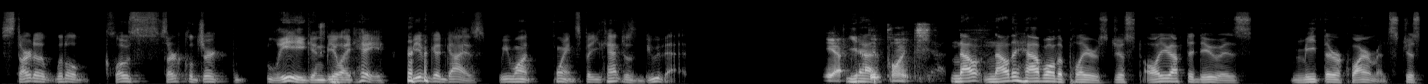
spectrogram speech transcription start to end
start a little close circle jerk league and be like, hey, we have good guys. We want points, but you can't just do that. Yeah, yeah. Good points. Now, now they have all the players. Just all you have to do is meet the requirements. Just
